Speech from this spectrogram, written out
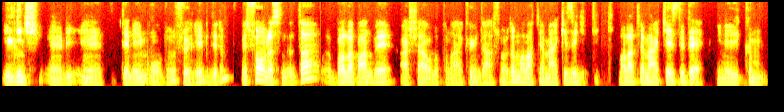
ilginç e, bir e, deneyim olduğunu söyleyebilirim. Ve sonrasında da Balaban ve Aşağı Ulupınar Köyü'nden sonra da Malatya merkeze gittik. Malatya merkezde de yine yıkım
